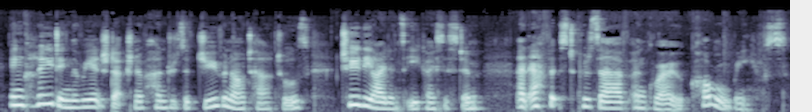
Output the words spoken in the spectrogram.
including the reintroduction of hundreds of juvenile turtles to the island's ecosystem and efforts to preserve and grow coral reefs.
